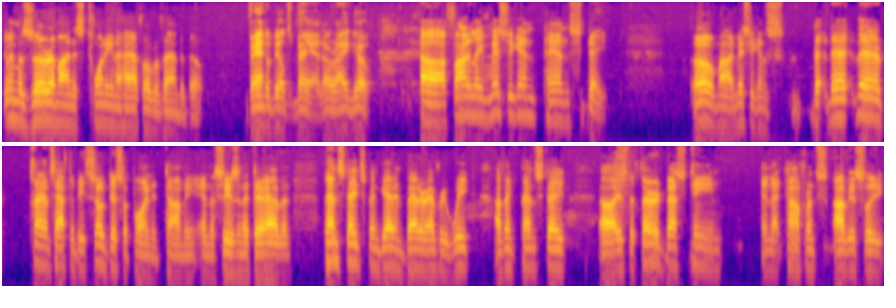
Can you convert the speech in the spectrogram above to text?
Give me Missouri minus 20 and a half over Vanderbilt. Vanderbilt's bad. All right, go. Uh, finally, Michigan, Penn State. Oh my, Michigan's their their fans have to be so disappointed, Tommy, in the season that they're having. Penn State's been getting better every week. I think Penn State uh, is the third best team in that conference. Obviously,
